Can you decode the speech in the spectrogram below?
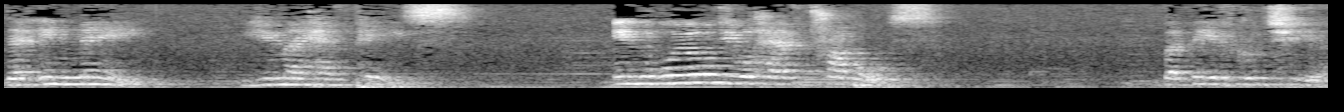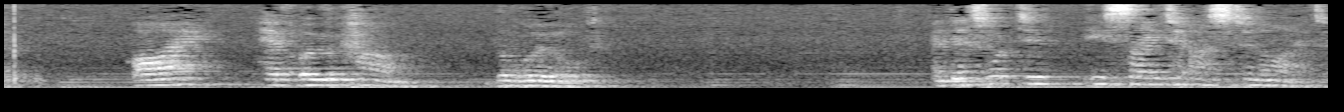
that in me you may have peace. In the world you will have troubles, but be of good cheer. I have overcome the world. And that's what he's saying to us tonight.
